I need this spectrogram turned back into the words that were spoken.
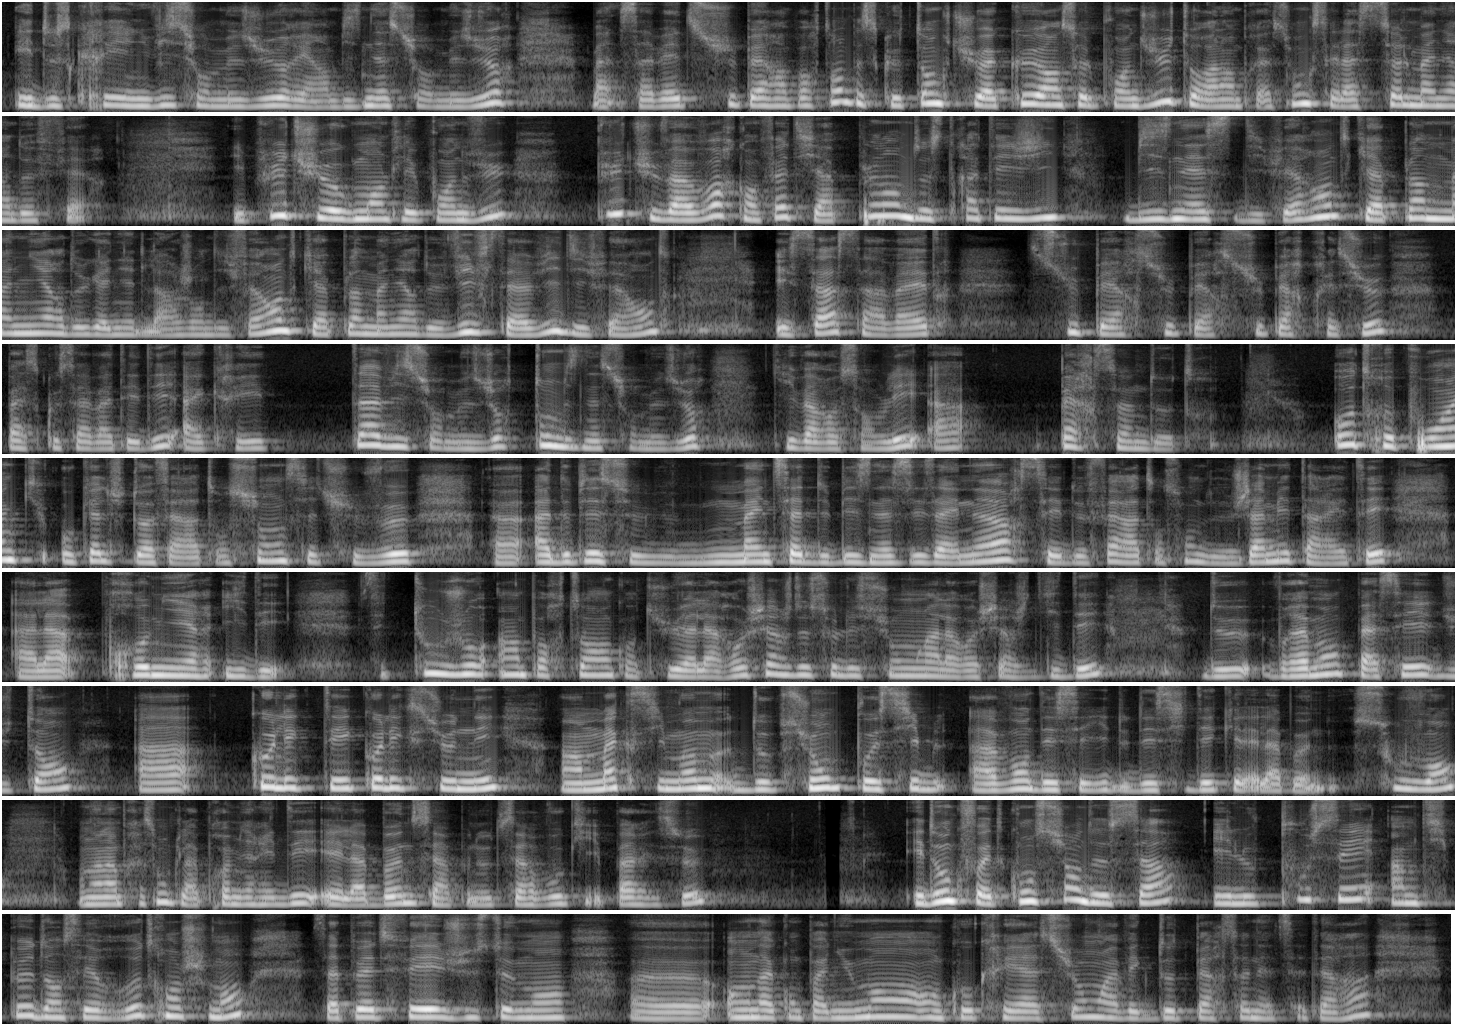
et de se créer une vie sur mesure et un business sur mesure, bah, ça va être super important parce que tant que tu as qu'un seul point de vue, tu auras l'impression que c'est la seule manière de faire. Et plus tu augmentes les points de vue, plus tu vas voir qu'en fait, il y a plein de stratégies business différentes, qu'il y a plein de manières de gagner de l'argent différentes, qu'il y a plein de manières de vivre sa vie différentes. Et ça, ça va être super, super, super précieux parce que ça va t'aider à créer ta vie sur mesure, ton business sur mesure, qui va ressembler à personne d'autre. Autre point auquel tu dois faire attention si tu veux euh, adopter ce mindset de business designer, c'est de faire attention de jamais t'arrêter à la première idée. C'est toujours important quand tu es à la recherche de solutions, à la recherche d'idées, de vraiment passer du temps à collecter, collectionner un maximum d'options possibles avant d'essayer de décider quelle est la bonne. Souvent, on a l'impression que la première idée est la bonne, c'est un peu notre cerveau qui est paresseux. Et donc, faut être conscient de ça et le pousser un petit peu dans ses retranchements. Ça peut être fait justement euh, en accompagnement, en co-création avec d'autres personnes, etc.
